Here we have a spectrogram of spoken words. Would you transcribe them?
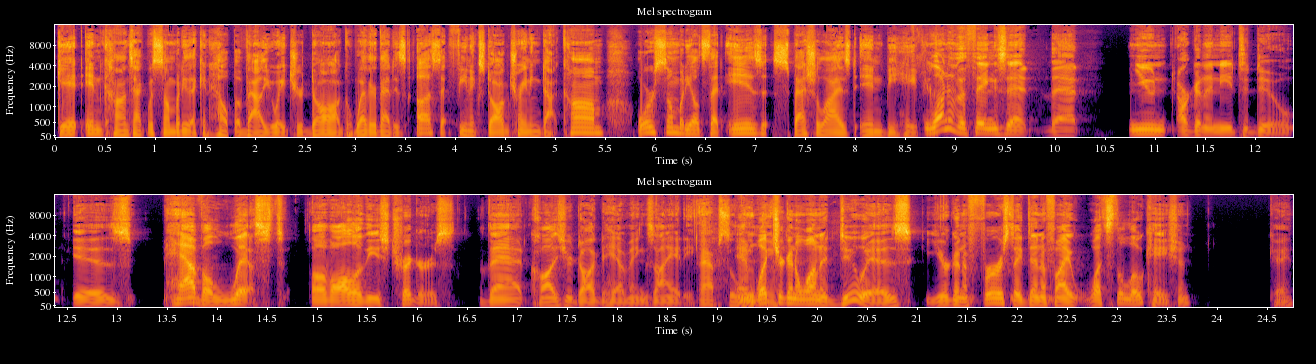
get in contact with somebody that can help evaluate your dog, whether that is us at phoenixdogtraining.com or somebody else that is specialized in behavior. One of the things that that you are going to need to do is have a list of all of these triggers that cause your dog to have anxiety. Absolutely. And what you're going to want to do is you're going to first identify what's the location Okay.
